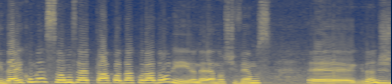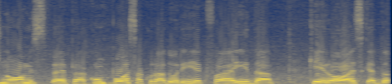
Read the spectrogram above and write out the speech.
e daí começamos a etapa da curadoria. Né? Nós tivemos é, grandes nomes para compor essa curadoria, que foi a Ida Queiroz, que é do,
